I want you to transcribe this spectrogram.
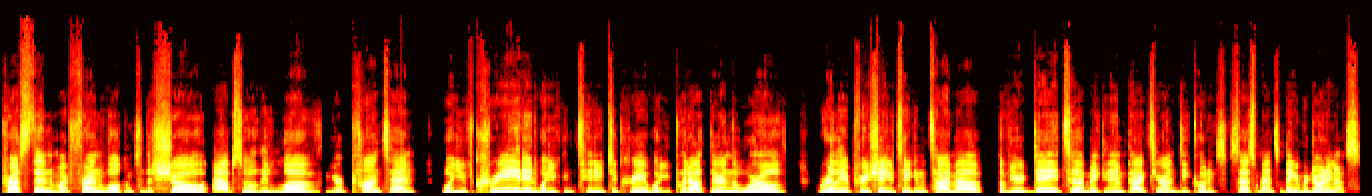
Preston, my friend, welcome to the show. Absolutely love your content, what you've created, what you continue to create, what you put out there in the world. Really appreciate you taking the time out of your day to make an impact here on Decoding Success, man. So thank you for joining us.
